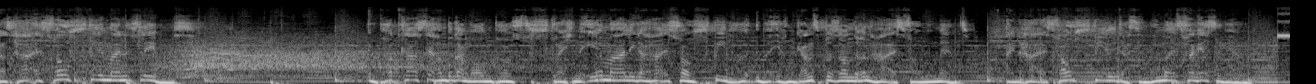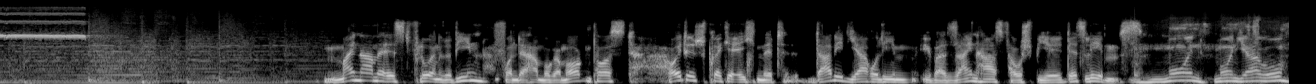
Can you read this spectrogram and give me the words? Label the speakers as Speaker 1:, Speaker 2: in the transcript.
Speaker 1: Das HSV-Spiel meines Lebens. Im Podcast der Hamburger Morgenpost sprechen ehemalige HSV-Spieler über ihren ganz besonderen HSV-Moment. Ein HSV-Spiel, das sie niemals vergessen werden.
Speaker 2: Mein Name ist Florian Rebin von der Hamburger Morgenpost. Heute spreche ich mit David Jarolim über sein HSV-Spiel des Lebens.
Speaker 3: Moin, moin Jaro.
